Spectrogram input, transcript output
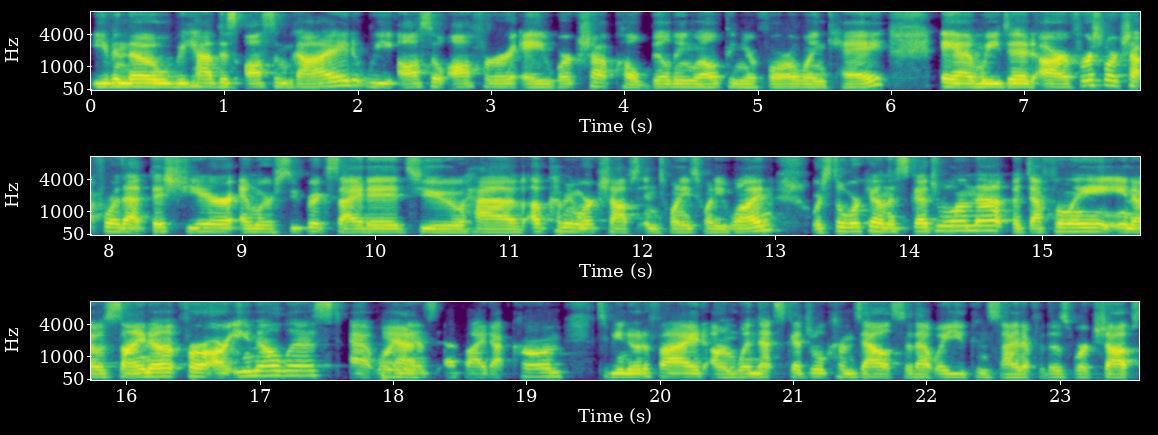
even though we have this awesome guide, we also offer a workshop called Building Wealth in Your 401k. And we did our first workshop for that this year. And we're super excited to have upcoming workshops in 2021. We're still working on the schedule on that, but definitely, you know, sign up for our email list at winenancefi.com to be notified on when that schedule comes out. So that way you can sign up for those workshops.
